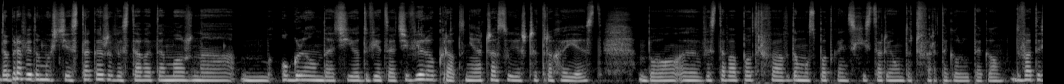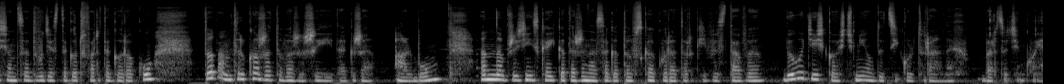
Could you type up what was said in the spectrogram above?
Dobra wiadomość jest taka, że wystawę tę można mm, oglądać i odwiedzać wielokrotnie, a czasu jeszcze trochę jest, bo y, wystawa potrwa w Domu Spotkań z Historią do 4 lutego 2024 roku. Dodam tylko, że towarzyszy jej także album. Anna Brzezińska i Katarzyna Sagatowska, kuratorki wystawy, były dziś gośćmi audycji kulturalnych. Bardzo dziękuję.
